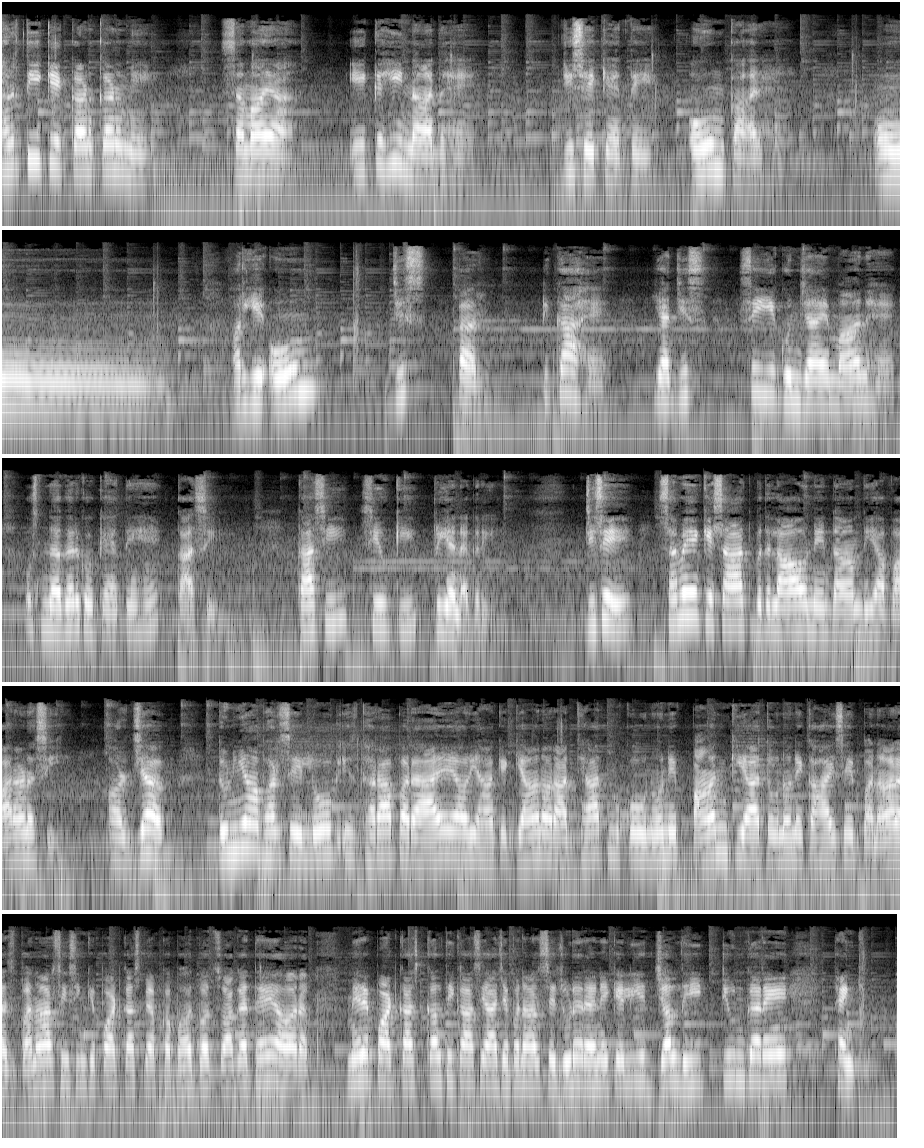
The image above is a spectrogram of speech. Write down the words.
धरती के कण कण में समाया एक ही नाद है, जिसे कहते ओमकार है। ओम। और ये ओम जिस पर टिका है या जिस से ये गुंजायमान है, उस नगर को कहते हैं काशी। काशी शिव की प्रिय नगरी, जिसे समय के साथ बदलाव ने नाम दिया वाराणसी। और जब दुनिया भर से लोग इस धरा पर आए और यहाँ के ज्ञान और आध्यात्म को उन्होंने पान किया तो उन्होंने कहा इसे बनारस। बनारसी सिंह के पॉडकास्ट में आपका बहुत बहुत स्वागत है और मेरे पॉडकास्ट कल थी से आज बनारस से जुड़े रहने के लिए जल्द ही ट्यून करें। Thank you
